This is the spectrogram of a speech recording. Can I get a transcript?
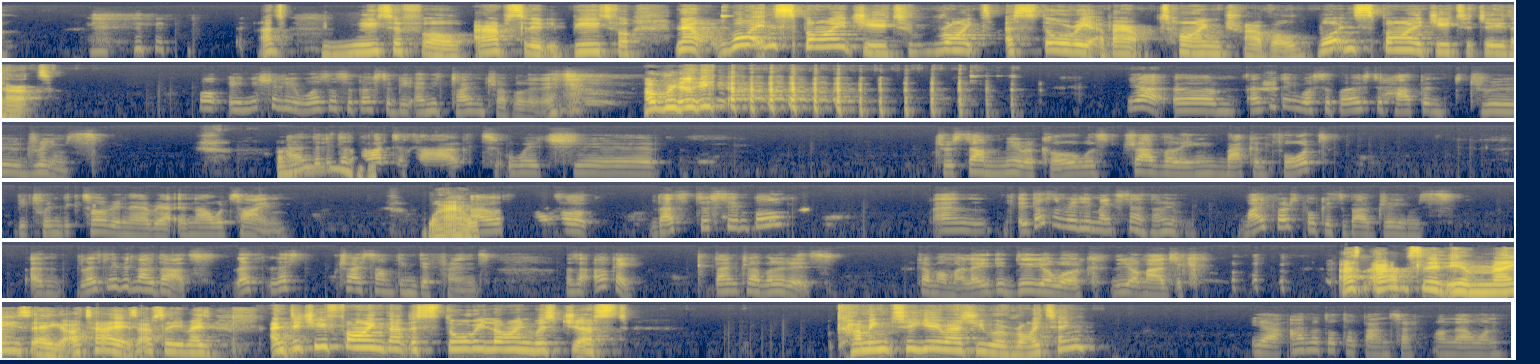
That's beautiful. Absolutely beautiful. Now, what inspired you to write a story about time travel? What inspired you to do that? Well, initially, it wasn't supposed to be any time travel in it. Oh, really? yeah, um, everything was supposed to happen through dreams. and the little Oh, artifact which uh, through some miracle was traveling back and forth between victorian area and our time wow. i was i thought that's too simple and it doesn't really make sense i mean my first book is about dreams and let's leave it like that let's let's try something different i was like okay time travel it is come on my lady do your work do your magic That's absolutely amazing. I tell you, it's absolutely amazing. And did you find that the storyline was just coming to you as you were writing? yeah i'm a total pantser on that one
